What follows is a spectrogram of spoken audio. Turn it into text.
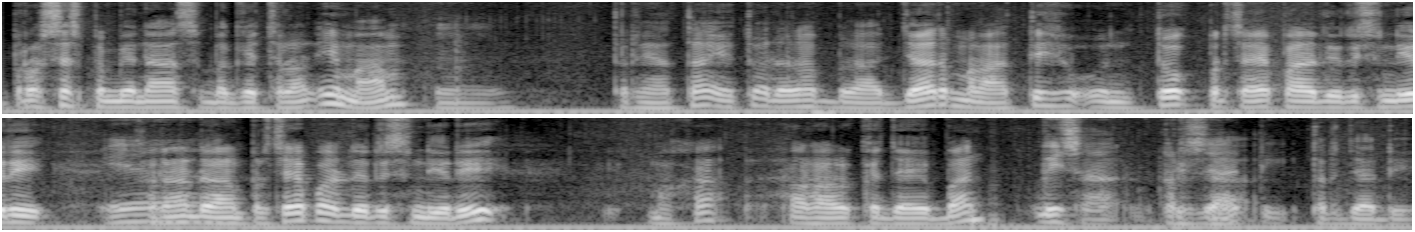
proses pembinaan sebagai calon imam Hmm. Ternyata itu adalah belajar melatih untuk percaya pada diri sendiri Iya. karena dengan percaya pada diri sendiri maka hal-hal kejaiban Bisa bisa terjadi. terjadi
